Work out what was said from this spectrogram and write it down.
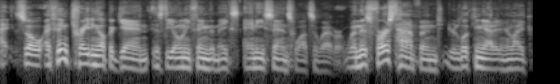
I, so I think trading up again is the only thing that makes any sense whatsoever. When this first happened, you're looking at it and you're like,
